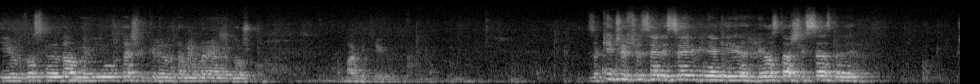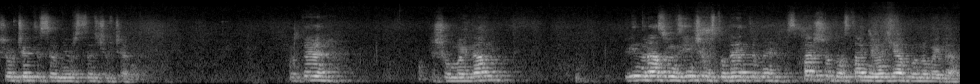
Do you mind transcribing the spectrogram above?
І досить недавно йому теж відкрили там меморіальну дошку пам'яті. Закінчивши цей ліцей, він, як і його старші сестри, пішов вчитися в університет Шевченка. Проте пішов Майдан. Він разом з іншими студентами з першого до останнього дня був на Майдані.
